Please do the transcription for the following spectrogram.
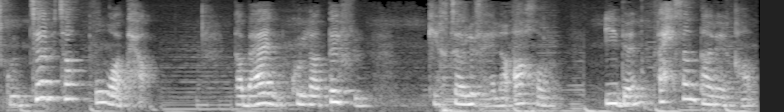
تكون ثابتة وواضحة. طبعا كل طفل كيختلف على آخر. اذا أحسن طريقة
